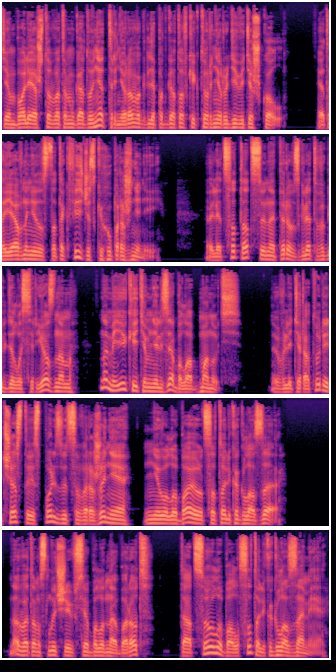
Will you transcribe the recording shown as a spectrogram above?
Тем более, что в этом году нет тренировок для подготовки к турниру девяти школ. Это явно недостаток физических упражнений. Лицо Тацию на первый взгляд выглядело серьезным, но Миюки этим нельзя было обмануть. В литературе часто используется выражение «не улыбаются только глаза». Но в этом случае все было наоборот. Тацию улыбался только глазами.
